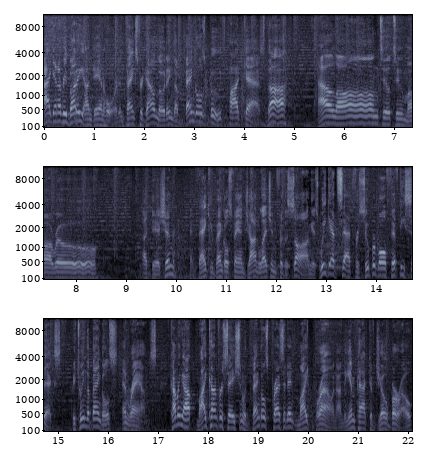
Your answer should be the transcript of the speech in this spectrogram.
Hi again, everybody. I'm Dan Hoard, and thanks for downloading the Bengals Booth podcast, the How Long Till Tomorrow edition. And thank you, Bengals fan John Legend, for the song as we get set for Super Bowl 56 between the Bengals and Rams. Coming up, my conversation with Bengals president Mike Brown on the impact of Joe Burrow,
